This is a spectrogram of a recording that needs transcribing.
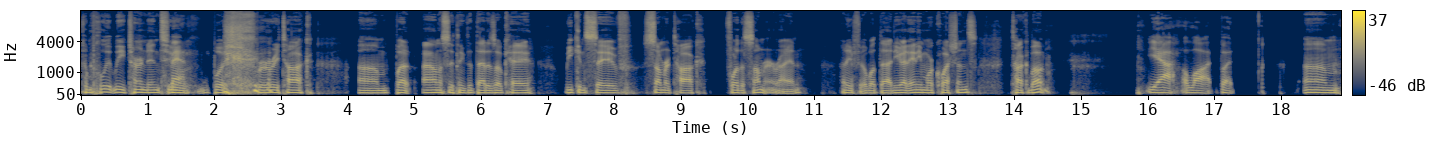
completely turned into Man. Busch Brewery talk. Um, but I honestly think that that is okay. We can save summer talk for the summer, Ryan. How do you feel about that? You got any more questions to talk about? Yeah, a lot, but Um,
